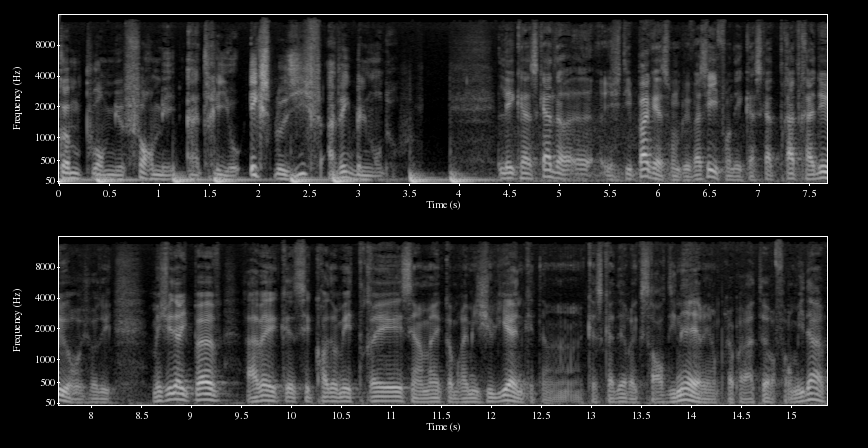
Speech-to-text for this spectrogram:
comme pour mieux former un trio explosif avec Belmondo les cascades, euh, je ne dis pas qu'elles sont plus faciles, ils font des cascades très très dures aujourd'hui. Mais je veux dire, ils peuvent, avec ces chronométrés, c'est un mec comme Rémi Julien, qui est un cascadeur extraordinaire et un préparateur formidable,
